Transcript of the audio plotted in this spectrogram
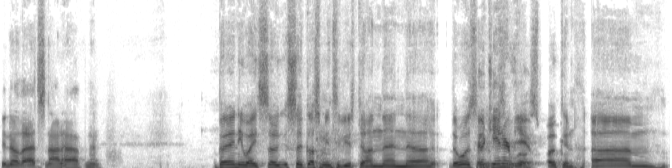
you know that's not happening. But anyway, so so got some interviews done. Then uh, there was Who'd a- a interview? spoken. Um,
